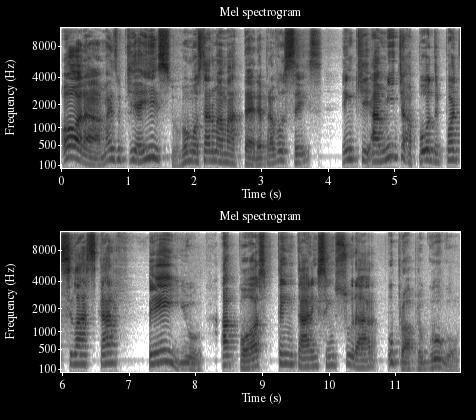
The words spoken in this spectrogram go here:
Ora, mas o que é isso? Vou mostrar uma matéria para vocês em que a mídia podre pode se lascar feio após tentarem censurar o próprio Google.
